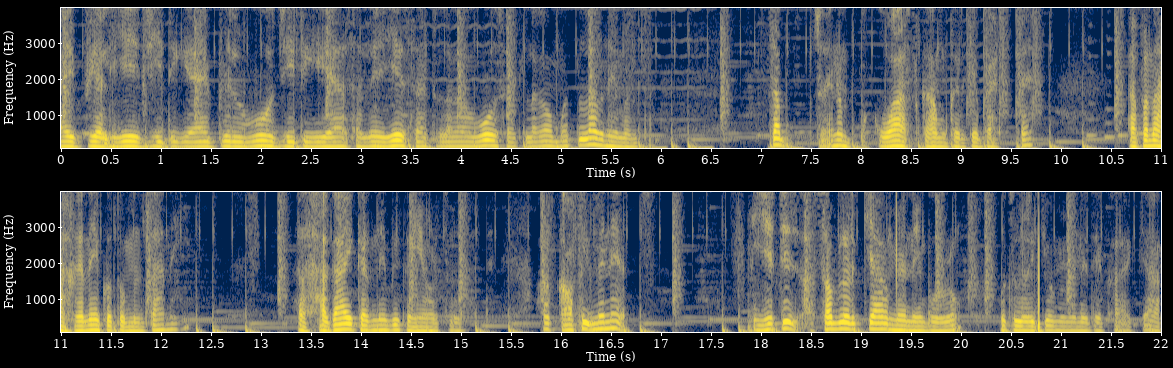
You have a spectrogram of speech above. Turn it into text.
आईपीएल ये जीत गया आईपीएल वो जीत गया, साले ये शर्ट लगाओ, वो शर्ट लगाओ मतलब नहीं बनता। सब जो है ना बकवास काम करके बैठते हैं। अपना खाने को तो मिलता नहीं, और हगाई करने भी कहीं और चल जाते और काफ़ी मैंने ये चीज़, सब लड़कियाँ मैं नहीं बोल रहा हूँ, कुछ लड़कियों में मैंने देखा है क्या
